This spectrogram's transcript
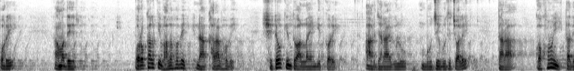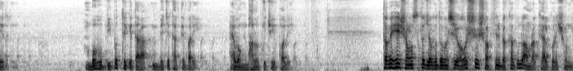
পরে আমাদের পরকাল কি ভালো হবে না খারাপ হবে, সেটাও কিন্তু আল্লাহ ইঙ্গিত করে। আর যারা এগুলো বুঝে বুঝে চলে, তারা কখনোই তাদের বহু বিপদ থেকে তারা বেঁচে থাকতে পারে এবং ভালো কিছুই ফলে। তবে হে সমস্ত জগতবাসী অবশ্যই স্বপ্নের ব্যাখ্যাগুলো আমরা খেয়াল করে শুনব।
